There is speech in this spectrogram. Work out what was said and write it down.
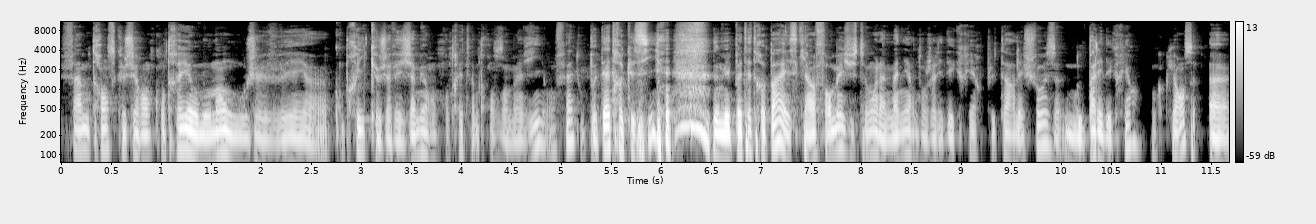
Femme trans que j'ai rencontrée au moment où j'avais euh, compris que j'avais jamais rencontré de femme trans dans ma vie, en fait, ou peut-être que si, mais peut-être pas. Et ce qui a informé justement la manière dont j'allais décrire plus tard les choses, ne pas les décrire en l'occurrence, euh,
